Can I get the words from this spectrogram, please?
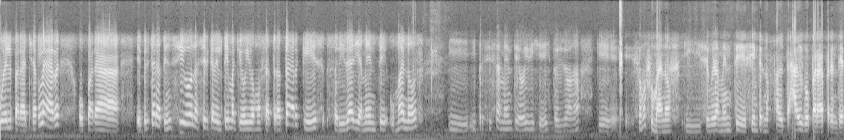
Nahuel para charlar o para eh, prestar atención acerca del tema que hoy vamos a tratar, que es solidariamente humanos. Y, y precisamente hoy dije esto yo, ¿no? que somos humanos y seguramente siempre nos falta algo para aprender.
